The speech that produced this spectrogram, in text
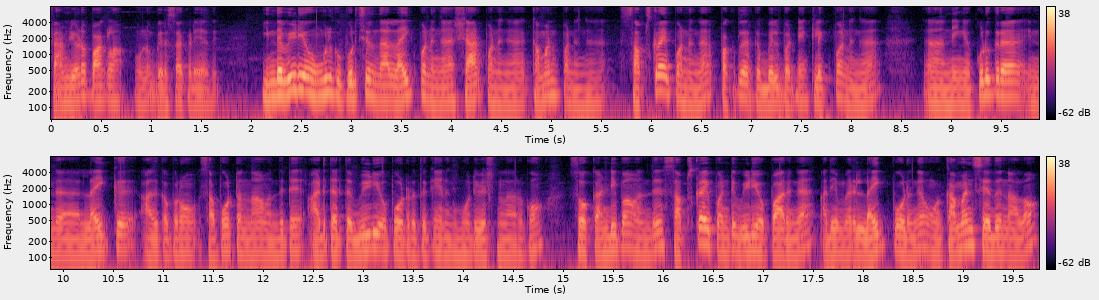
ஃபேமிலியோடு பார்க்கலாம். ஒன்றும் பெருசாக கிடையாது. இந்த வீடியோ உங்களுக்கு பிடிச்சிருந்தா லைக் பண்ணுங்கள் ஷேர் பண்ணுங்கள் கமெண்ட் பண்ணுங்கள் சப்ஸ்கிரைப் பண்ணுங்கள் பக்கத்தில் இருக்க பெல் பட்டனையும் கிளிக் பண்ணுங்கள் நீங்கள் கொடுக்குற இந்த லைக்கு அதுக்கப்புறம் சப்போர்ட்டும் தான் வந்துட்டு அடுத்தடுத்த வீடியோ போடுறதுக்கு எனக்கு மோட்டிவேஷனலாக இருக்கும். ஸோ கண்டிப்பாக வந்து சப்ஸ்கிரைப் பண்ணிட்டு வீடியோ பாருங்கள் அதே மாதிரி லைக் போடுங்கள் உங்கள் கமெண்ட்ஸ் எதுனாலும்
